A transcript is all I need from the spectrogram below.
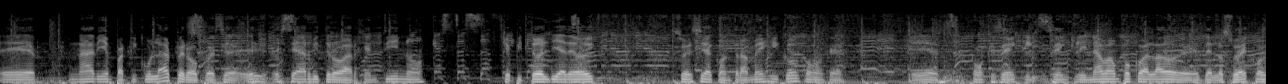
eh, nadie en particular, pero pues eh, ese árbitro argentino que pitó el día de hoy Suecia contra México, como que eh, como que se, se inclinaba un poco al lado de, de los suecos,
